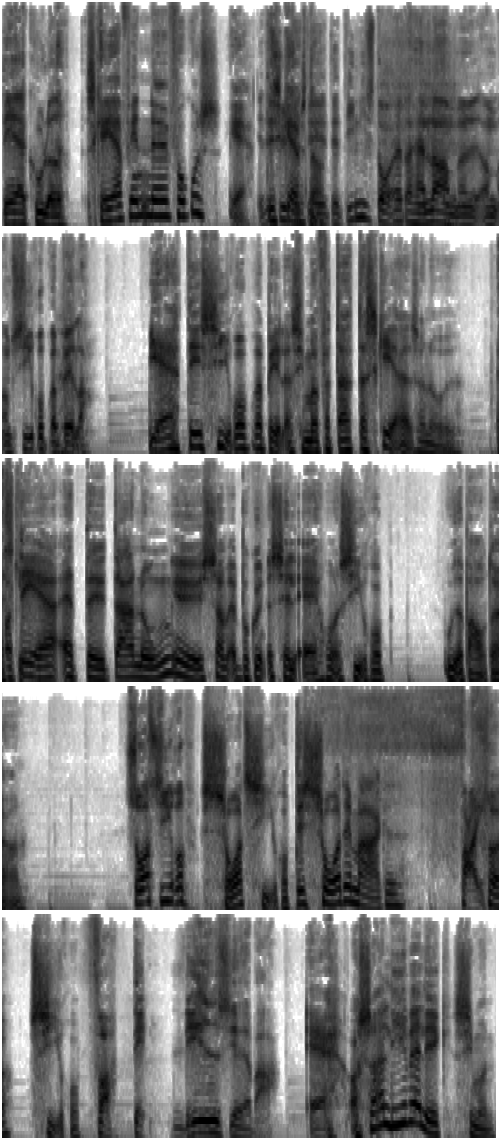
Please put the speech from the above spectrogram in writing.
Det er kuldet. Skal jeg finde uh, fokus? Ja, det, det skal jeg det, det, det er din historie, der handler om, øh, om, om siruprebeller. Ja, det er sirup-rebeller, Simon, for der, der sker altså noget. Og det er, at øh, der er nogen, øh, som er begyndt at sælge ahornsirup ud af bagdøren. Sort sirup. Sort sirup. Det sorte marked Føj. for sirup. For den lede, siger jeg bare. Ja, og så alligevel ikke, Simon.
